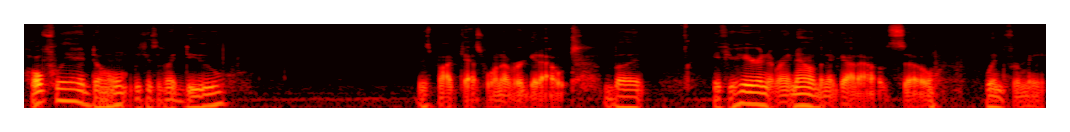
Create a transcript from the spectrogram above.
Hopefully I don't because if I do, this podcast won't ever get out. But if you're hearing it right now, then it got out. So win for me.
